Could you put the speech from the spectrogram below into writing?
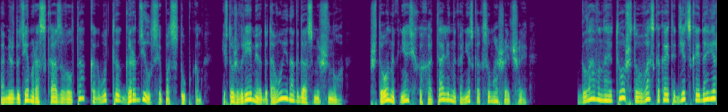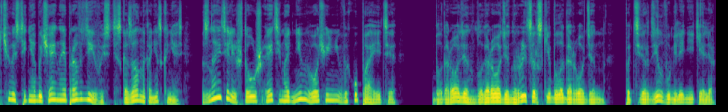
а между тем рассказывал так, как будто гордился поступком, и в то же время до того иногда смешно — что он и князь хохотали, наконец, как сумасшедшие. «Главное то, что у вас какая-то детская доверчивость и необычайная правдивость», — сказал, наконец, князь. «Знаете ли, что уж этим одним вы очень выкупаете?» «Благороден, благороден, рыцарски благороден», — подтвердил в умилении Келлер.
